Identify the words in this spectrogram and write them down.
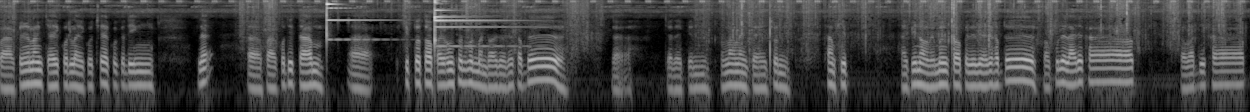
ฝากเป็นกำลังใจกดไลค์กดแชร์กดกระดิ่งและฝากกดติดตามคลิปต่อๆไปของชนคนบันดอยด้วยนะครับเด้อจะได้เป็นกำลังแรงใจชนทำคลิปให้พี่น้องในเมืองต่อไปเรื่อยๆนะครับเด้อขอบคุณหลายๆด้วยครับ สวัสดีครับ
